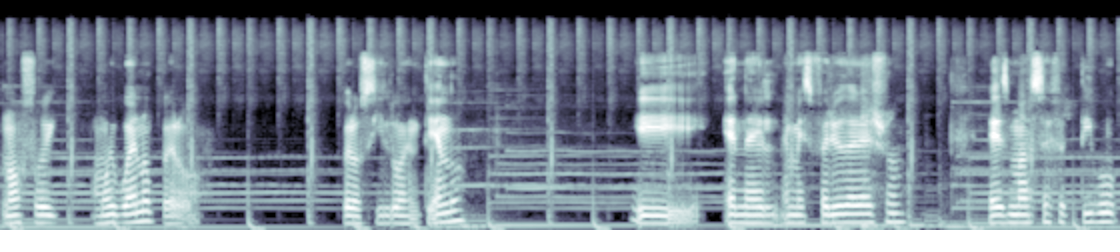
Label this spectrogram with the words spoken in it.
no soy muy bueno, pero pero sí lo entiendo. Y en el hemisferio derecho es más efectivo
